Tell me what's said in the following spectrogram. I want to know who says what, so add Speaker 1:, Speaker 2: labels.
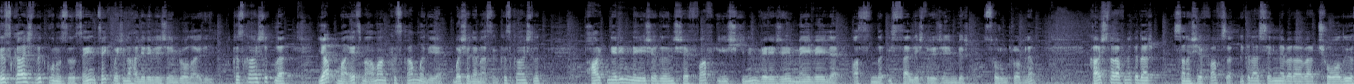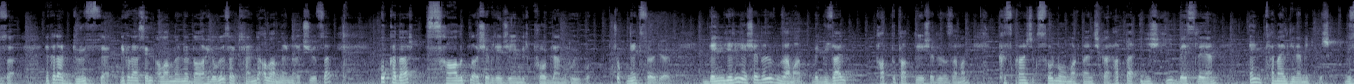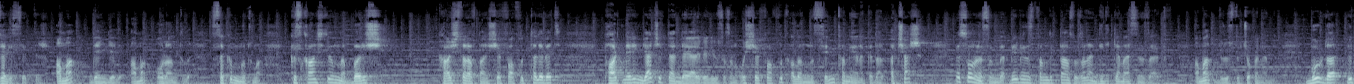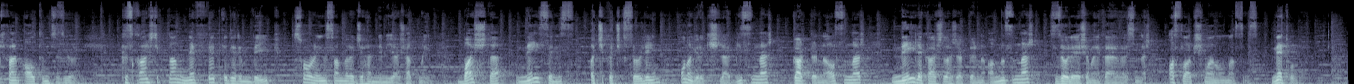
Speaker 1: Kıskançlık konusu senin tek başına halledebileceğin bir olay değil. Kıskançlıkla yapma etme aman kıskanma diye baş edemezsin. Kıskançlık partnerinle yaşadığın şeffaf ilişkinin vereceği meyveyle aslında içselleştireceğin bir sorun problem. Karşı taraf ne kadar sana şeffafsa, ne kadar seninle beraber çoğalıyorsa, ne kadar dürüstse, ne kadar senin alanlarına dahil oluyorsa, kendi alanlarını açıyorsa o kadar sağlıklı aşabileceğin bir problem duygu. Çok net söylüyorum. Dengeli yaşadığın zaman ve güzel tatlı tatlı yaşadığın zaman kıskançlık sorun olmaktan çıkar. Hatta ilişkiyi besleyen en temel dinamiktir. Güzel hissettirir. Ama dengeli, ama orantılı. Sakın unutma. Kıskançlığınla barış, karşı taraftan şeffaflık talep et. Partnerin gerçekten değer veriyorsa sana o şeffaflık alanını seni tanıyana kadar açar ve sonrasında birbirinizi tanıdıktan sonra zaten didiklemezsiniz artık. Ama dürüstlük çok önemli. Burada lütfen altını çiziyorum. Kıskançlıktan nefret ederim deyip sonra insanlara cehennemi yaşatmayın. Başta neyseniz açık açık söyleyin. Ona göre kişiler bilsinler, gardlarını alsınlar, ne ile karşılaşacaklarını anlasınlar, siz öyle yaşamaya karar versinler. Asla pişman olmazsınız. Net olun.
